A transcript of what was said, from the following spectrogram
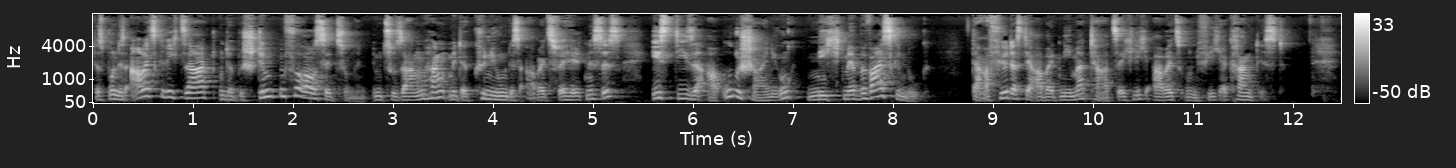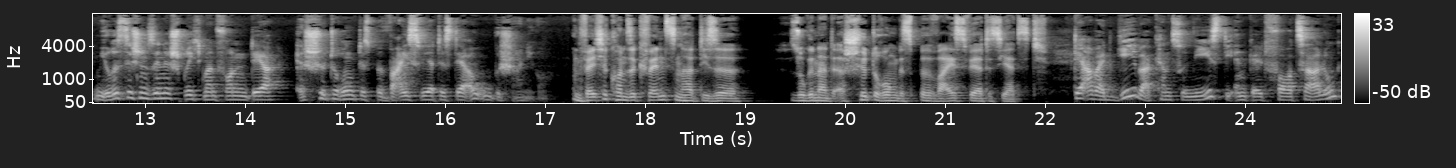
Das Bundesarbeitsgericht sagt, unter bestimmten Voraussetzungen im Zusammenhang mit der Kündigung des Arbeitsverhältnisses ist diese AU-Bescheinigung nicht mehr Beweis genug dafür, dass der Arbeitnehmer tatsächlich arbeitsunfähig erkrankt ist. Im juristischen Sinne spricht man von der Erschütterung des Beweiswertes der AU-Bescheinigung. Und welche Konsequenzen hat diese sogenannte Erschütterung des Beweiswertes jetzt? Der Arbeitgeber kann zunächst die Entgeltfortzahlung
